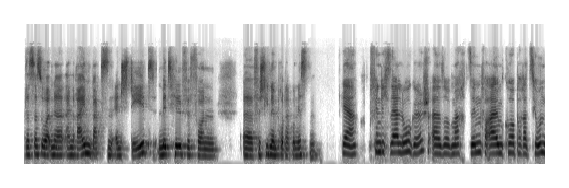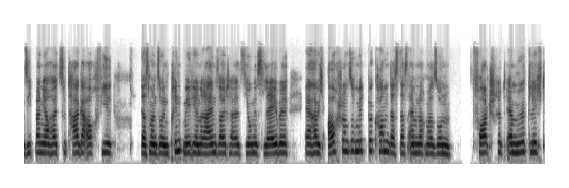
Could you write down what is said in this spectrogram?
dass das so eine, ein Reinwachsen entsteht mit Hilfe von äh, verschiedenen Protagonisten. Ja, finde ich sehr logisch. Also macht Sinn. Vor allem Kooperationen sieht man ja heutzutage auch viel, dass man so in Printmedien rein sollte als junges Label. Äh, Habe ich auch schon so mitbekommen, dass das einem nochmal so einen Fortschritt ermöglicht.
